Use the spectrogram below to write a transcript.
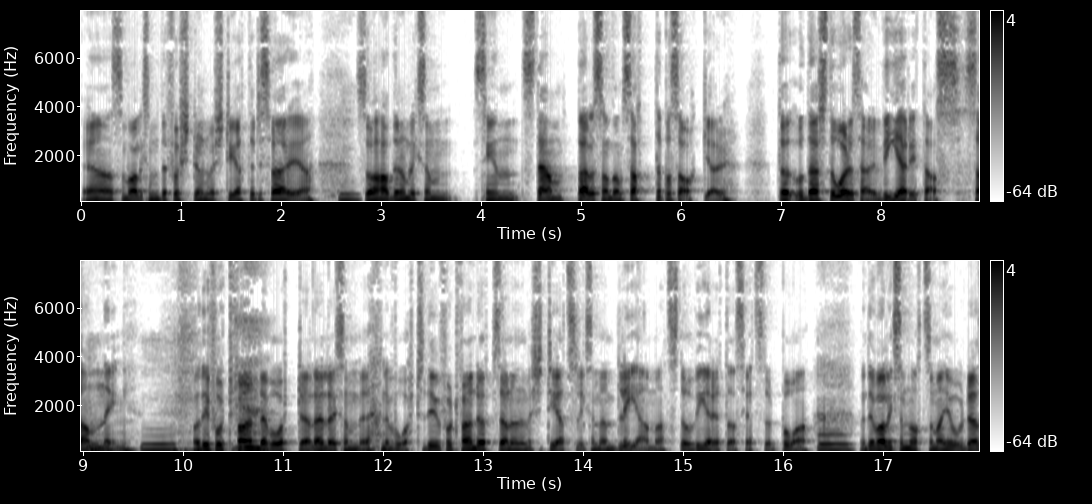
eh, som var liksom det första universitetet i Sverige, Mm. så hade de liksom sin stämpel som de satte på saker. Och där står det så här, veritas, sanning. Mm. Och det är fortfarande vårt, eller liksom, eller vårt, det är fortfarande Uppsala universitets liksom emblem att stå veritas jättestort på. Ja. Men det var liksom något som man gjorde,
